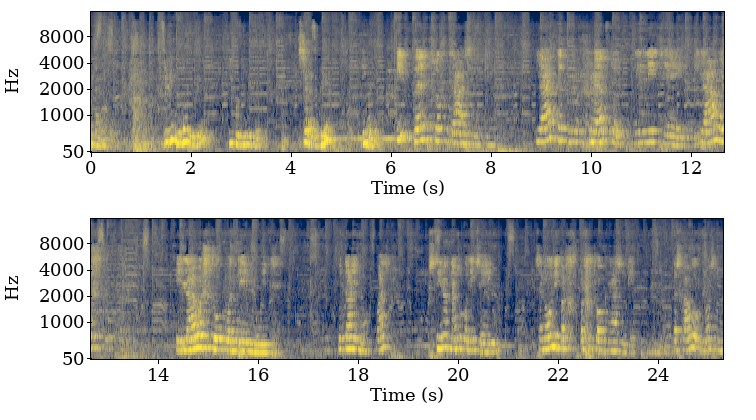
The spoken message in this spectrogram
І не піддавайте. Зробіть глибокий і вдих і видих. І першокласники. Я. Я ваш Ілля Ващук Вадимович. Вітаємо вас в стінах нашого ліцею. Шановні першокласники, ласкаво просимо.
